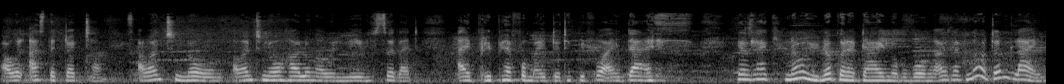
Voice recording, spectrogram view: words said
I will ask the doctor. I want to know. I want to know how long I will live so that I prepare for my daughter before I die. he was like, "No, you're not gonna die, Nokubong." I was like, "No, don't lie."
